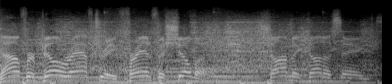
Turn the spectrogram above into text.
Now for Bill Raftery, Fran Fraschilla, Sean McDonough saying.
